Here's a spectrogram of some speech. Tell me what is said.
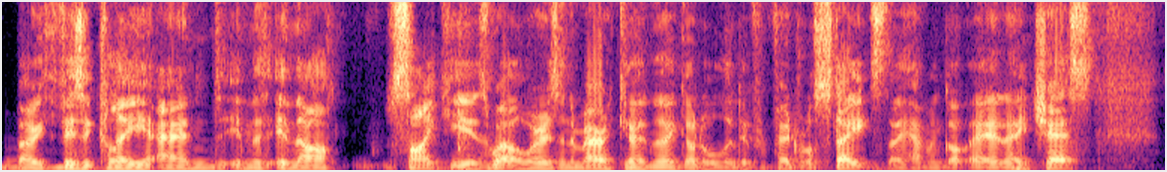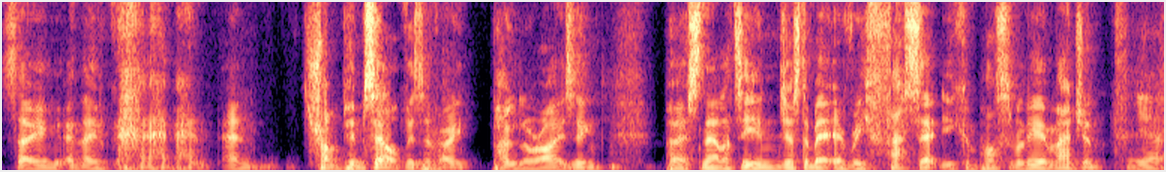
both mm-hmm. physically and in the in our psyche as well. Whereas in America, they got all the different federal states; they haven't got the NHS. So, and they and, and Trump himself is a very polarizing personality in just about every facet you can possibly imagine. Yeah.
